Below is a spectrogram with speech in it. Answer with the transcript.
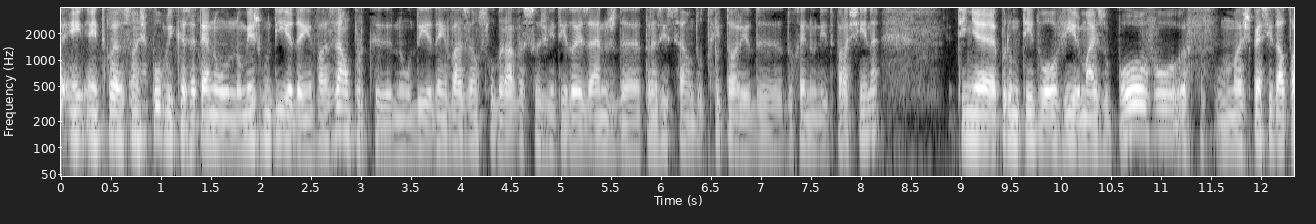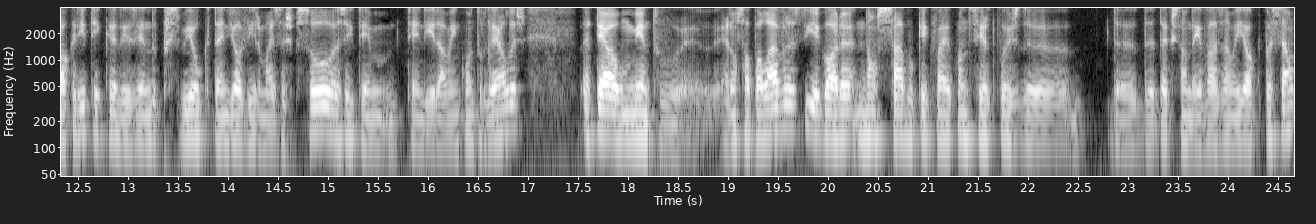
em, em declarações públicas, até no, no, mesmo dia da invasão, porque no dia da invasão celebrava-se os 22 anos da transição do território de, do Reino Unido para a China, tinha prometido ouvir mais o povo, uma espécie de autocrítica, dizendo que percebeu que tem de ouvir mais as pessoas e que tem, tem de ir ao encontro delas. Até ao momento eh, eram só palavras e agora não se sabe o que é que vai acontecer depois de, de, de, da questão da invasão e ocupação,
